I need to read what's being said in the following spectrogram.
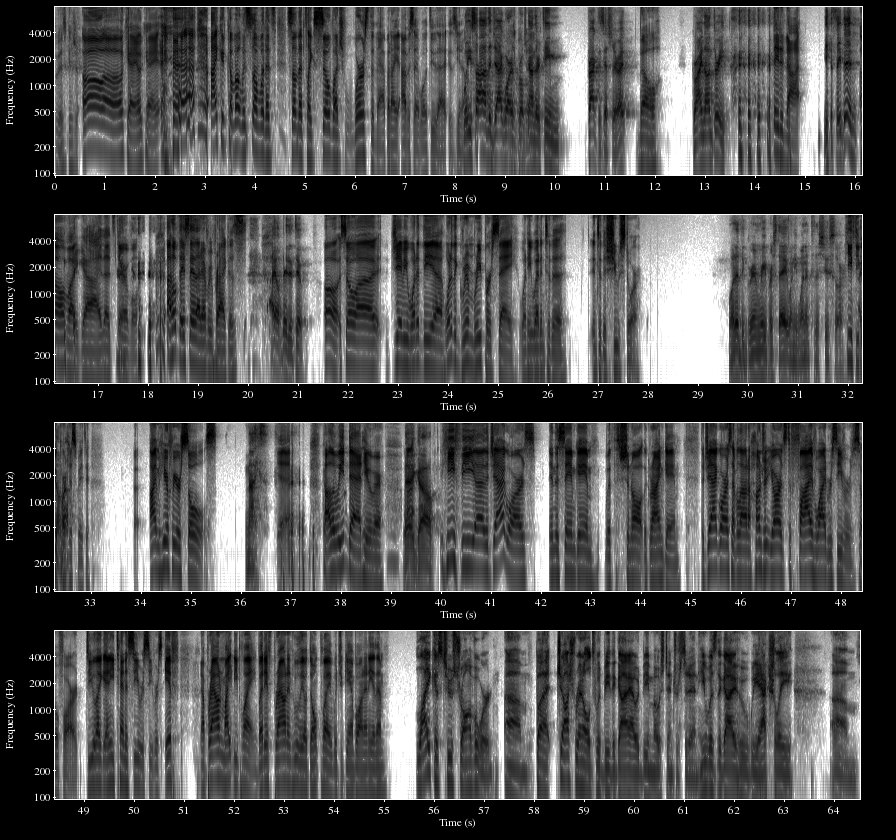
Oh, okay, okay. I could come up with someone that's some that's like so much worse than that, but I obviously I won't do that because you know. well, you saw how the Jaguars broke down their team practice yesterday, right? no, Grind on three. they did not. yes, they did. Oh my god, that's terrible. I hope they say that every practice. I hope they did too. Oh, so uh Jamie, what did the uh, what did the Grim Reaper say when he went into the into the shoe store? What did the Grim Reaper say when he went into the shoe store? Heath, you I can don't know. participate too. Uh, I'm here for your souls. Nice. Yeah, Halloween dad humor. There Uh, you go. Heath, the uh, the Jaguars in the same game with Shenault, the grind game. The Jaguars have allowed 100 yards to five wide receivers so far. Do you like any Tennessee receivers? If now Brown might be playing, but if Brown and Julio don't play, would you gamble on any of them? Like is too strong of a word, um, but Josh Reynolds would be the guy I would be most interested in. He was the guy who we actually um,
